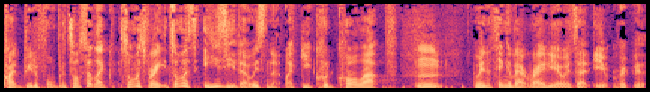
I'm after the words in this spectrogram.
quite beautiful, but it's also like it's almost very it's almost easy though, isn't it? Like you could call up Mm. I mean the thing about radio is that it re-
